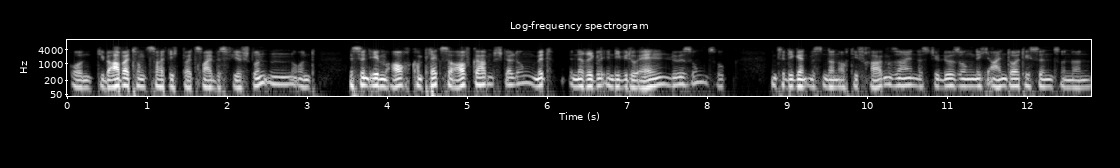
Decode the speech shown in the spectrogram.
Und die Bearbeitungszeit liegt bei zwei bis vier Stunden und es sind eben auch komplexe Aufgabenstellungen mit in der Regel individuellen Lösungen. So Intelligent müssen dann auch die Fragen sein, dass die Lösungen nicht eindeutig sind, sondern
